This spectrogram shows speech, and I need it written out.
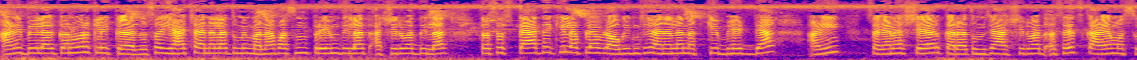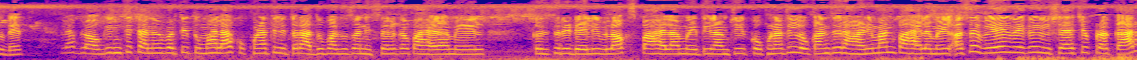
आणि बेल आयकॉनवर क्लिक करा. जसं ह्या चॅनलला तुम्ही मनापासून प्रेम दिलात आशीर्वाद दिलात तसंच त्या देखील आपल्या ब्लॉगिंगच्या चॅनलला नक्की भेट द्या आणि सगळ्यांना शेअर करा. तुमचे आशीर्वाद असेच कायम असू देत. आपल्या ब्लॉगिंगच्या चॅनलवरती तुम्हाला कोकणातील इतर आजूबाजूचा निसर्ग पाहायला मिळेल. कधीतरी डेली व्लॉग्स पाहायला मिळतील. आमची कोकणातील लोकांचे राहणीमान पाहायला मिळेल. असे वेगवेगळे विषयाचे प्रकार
